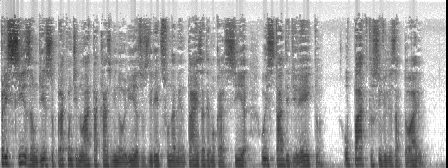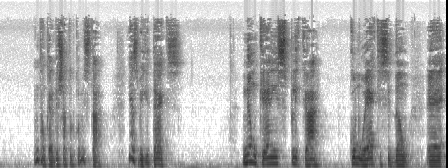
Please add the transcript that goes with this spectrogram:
Precisam disso para continuar a atacar as minorias, os direitos fundamentais, a democracia, o Estado de Direito, o pacto civilizatório. Então querem deixar tudo como está. E as big techs não querem explicar como é que se dão é,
